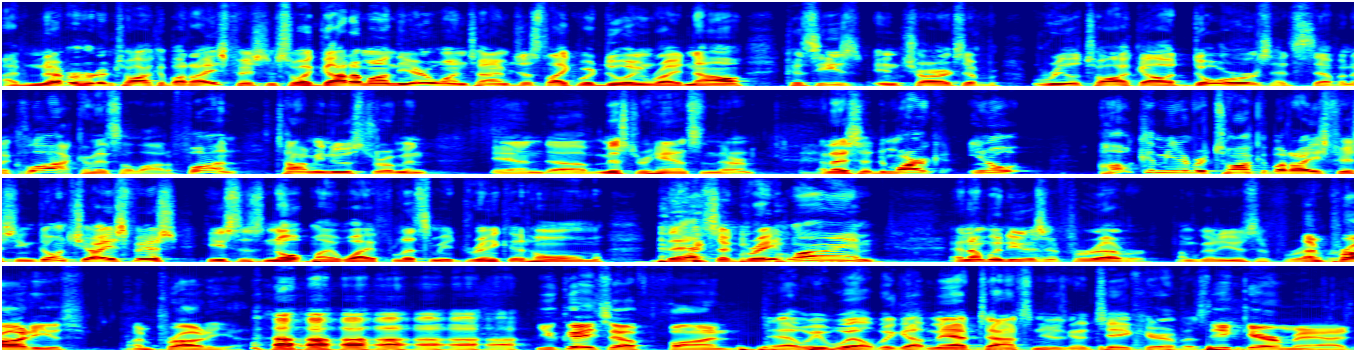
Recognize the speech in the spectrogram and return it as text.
I've never heard him talk about ice fishing, so I got him on the air one time, just like we're doing right now, because he's in charge of Real Talk Outdoors at seven o'clock, and it's a lot of fun. Tommy Newstrom and and uh, Mr. Hansen there, and I said to Mark, you know. How come you never talk about ice fishing? Don't you ice fish? He says, Nope, my wife lets me drink at home. That's a great line. And I'm going to use it forever. I'm going to use it forever. I'm proud of you. I'm proud of you. you guys have fun. Yeah, we will. We got Matt Thompson who's going to take care of us. Take care, Matt.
